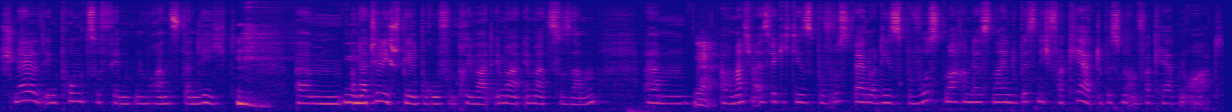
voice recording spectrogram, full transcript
schnell den Punkt zu finden, woran es dann liegt. ähm, mhm. Und natürlich spielt Beruf und Privat immer, immer zusammen. Ähm, ja. Aber manchmal ist wirklich dieses Bewusstwerden oder dieses Bewusstmachen des, nein, du bist nicht verkehrt, du bist nur am verkehrten Ort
